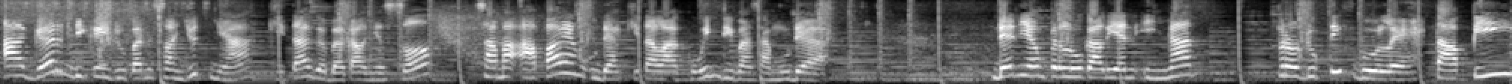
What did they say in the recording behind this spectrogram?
agar di kehidupan selanjutnya kita gak bakal nyesel sama apa yang udah kita lakuin di masa muda. Dan yang perlu kalian ingat, produktif boleh, tapi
